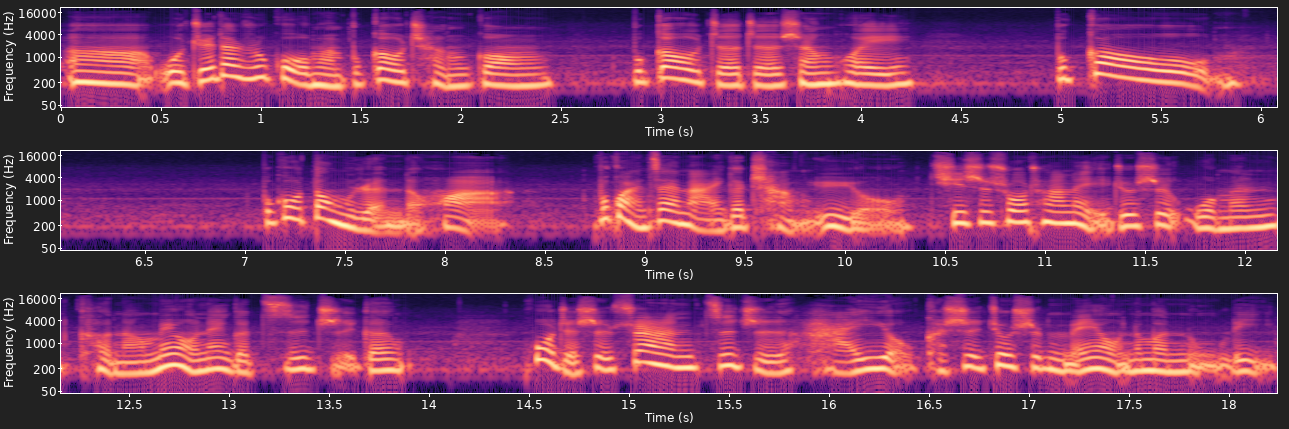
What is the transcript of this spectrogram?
呃，我觉得如果我们不够成功，不够啧啧生辉，不够不够动人的话。不管在哪一个场域哦，其实说穿了，也就是我们可能没有那个资质，跟或者是虽然资质还有，可是就是没有那么努力。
